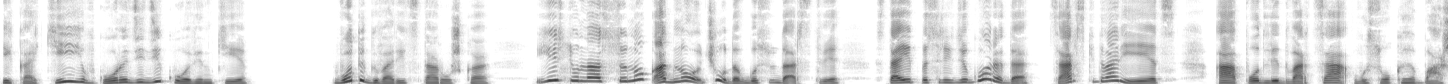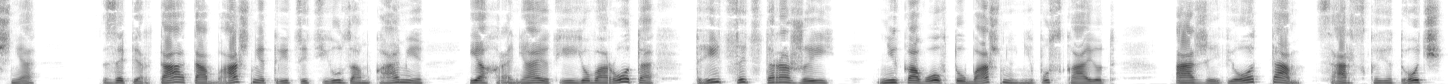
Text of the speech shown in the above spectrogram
и какие в городе диковинки. Вот и говорит старушка, «Есть у нас, сынок, одно чудо в государстве. Стоит посреди города царский дворец, а подле дворца высокая башня. Заперта та башня тридцатью замками, и охраняют ее ворота тридцать сторожей. Никого в ту башню не пускают, а живет там царская дочь.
